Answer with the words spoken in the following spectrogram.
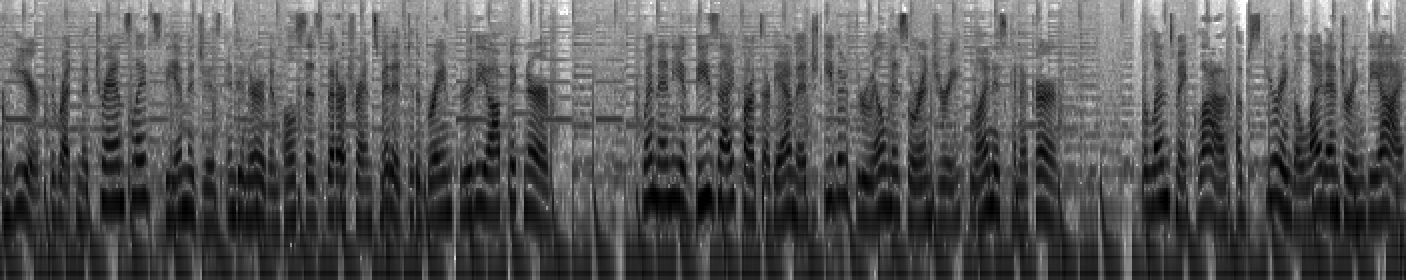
From here, the retina translates the images into nerve impulses that are transmitted to the brain through the optic nerve. When any of these eye parts are damaged, either through illness or injury, blindness can occur. The lens may cloud, obscuring the light entering the eye.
